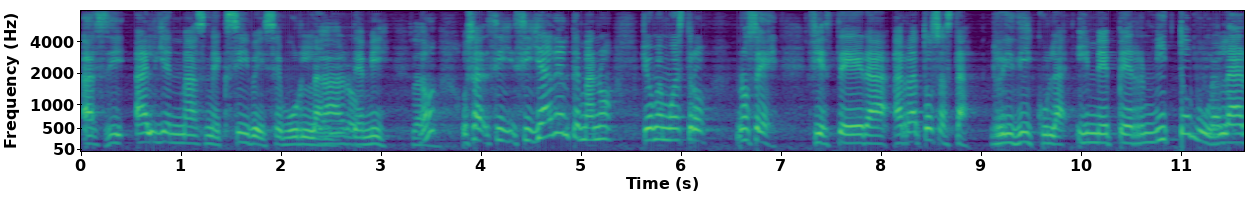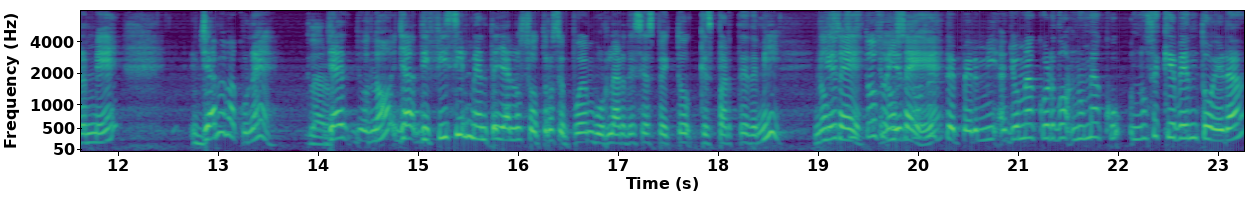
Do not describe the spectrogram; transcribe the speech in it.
así alguien más me exhibe y se burla Claro, de mí, claro. ¿no? O sea, si, si ya de antemano yo me muestro, no sé, fiestera, a ratos hasta ridícula y me permito burlarme, ya me vacuné. Claro. Ya, ¿no? ya difícilmente ya los otros se pueden burlar de ese aspecto que es parte de mí. No Y es sé, chistoso, no y sé, entonces ¿eh? te permi- yo me acuerdo, no me acu- no sé qué evento era,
